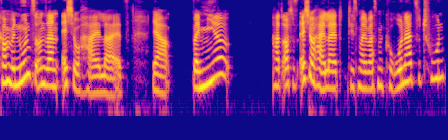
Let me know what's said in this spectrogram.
Kommen wir nun zu unseren Echo-Highlights. Ja, bei mir hat auch das Echo-Highlight diesmal was mit Corona zu tun.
